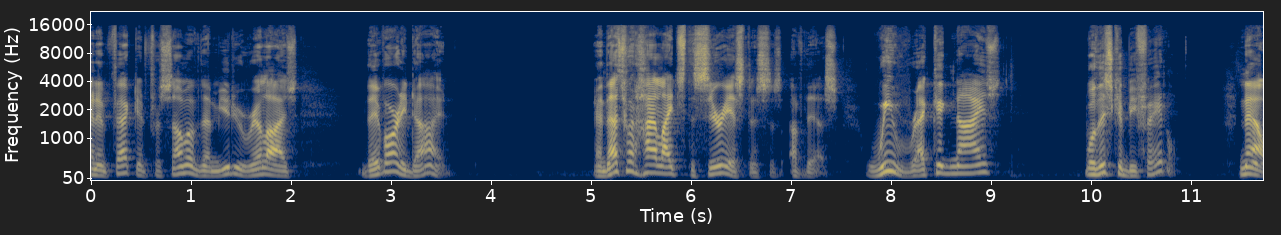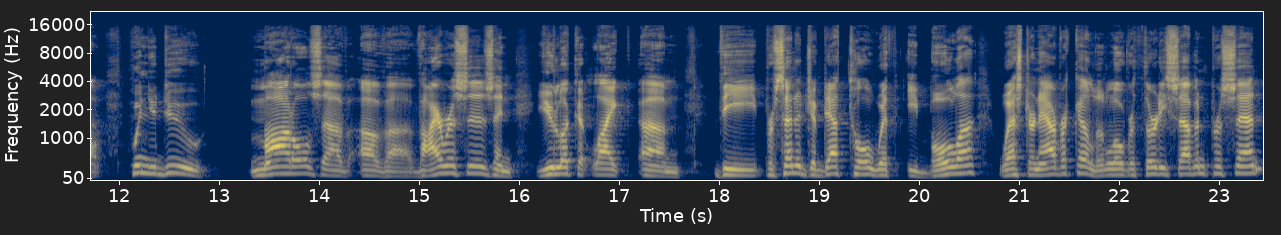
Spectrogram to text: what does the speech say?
and infected, for some of them, you do realize they've already died. And that's what highlights the seriousness of this. We recognize, well, this could be fatal. Now, when you do models of, of uh, viruses and you look at like um, the percentage of death toll with Ebola, Western Africa, a little over 37%.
